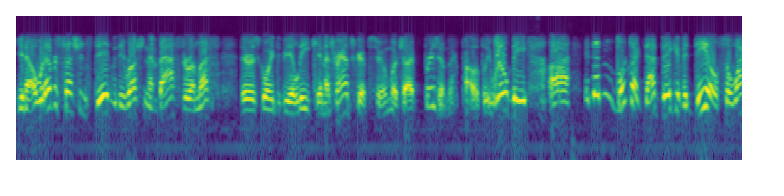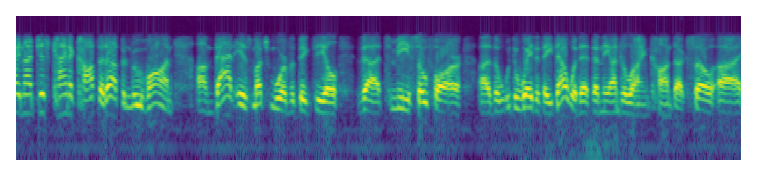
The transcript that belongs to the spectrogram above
You know, whatever Sessions did with the Russian ambassador, unless there is going to be a leak in a transcript soon, which I presume there probably will be, uh, it didn't look like that big of a deal. So why not just kind of cough it up and move on? Um, that is much more of a big deal that, to me so far, uh, the the way that they dealt with it than the underlying conduct. So uh,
